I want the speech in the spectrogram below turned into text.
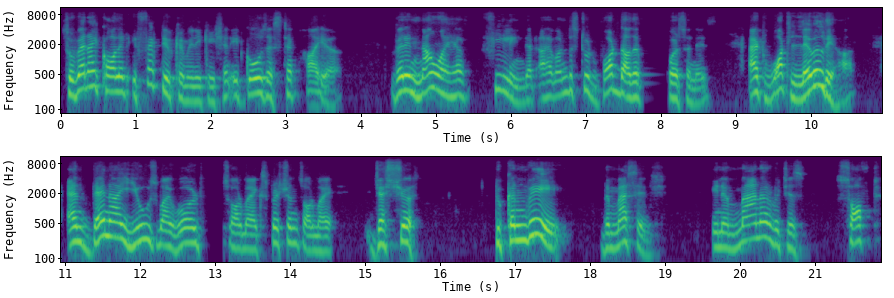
So when i call it effective communication it goes a step higher wherein now i have feeling that i have understood what the other person is at what level they are and then i use my words or my expressions or my gestures to convey the message in a manner which is soft,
